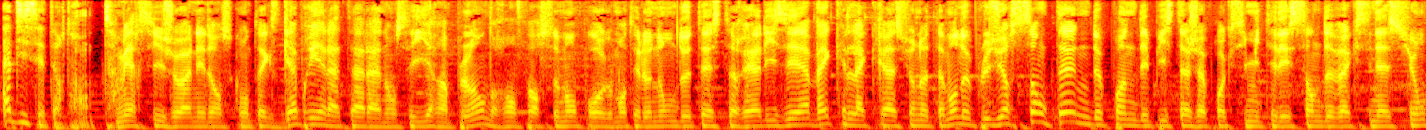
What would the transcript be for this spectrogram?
à 17h30. Merci Johan. Et dans ce contexte, Gabriel Attal a annoncé hier un plan de renforcement pour augmenter le nombre de tests réalisés avec la création notamment de plusieurs centaines de points de dépistage à proximité des centres de vaccination.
